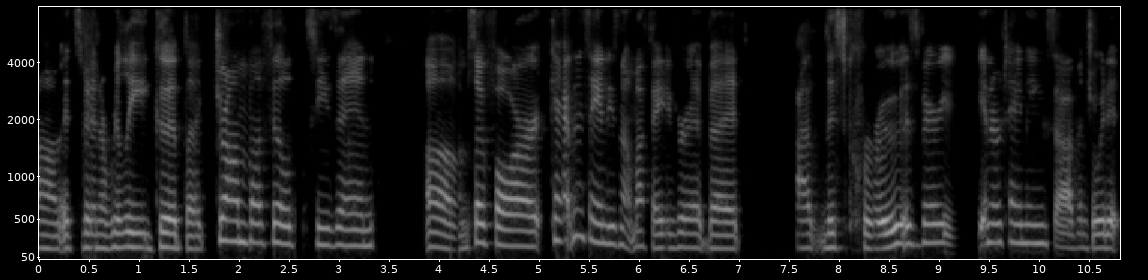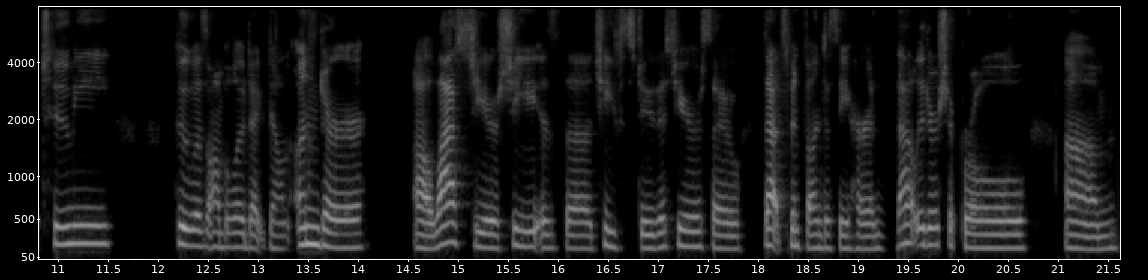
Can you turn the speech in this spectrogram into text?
Um, it's been a really good like drama filled season. Um, so far, Captain Sandy's not my favorite, but I, this crew is very entertaining, so I've enjoyed it. Tumi, who was on Below Deck Down Under uh, last year, she is the chief stew this year, so that's been fun to see her in that leadership role. Um,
